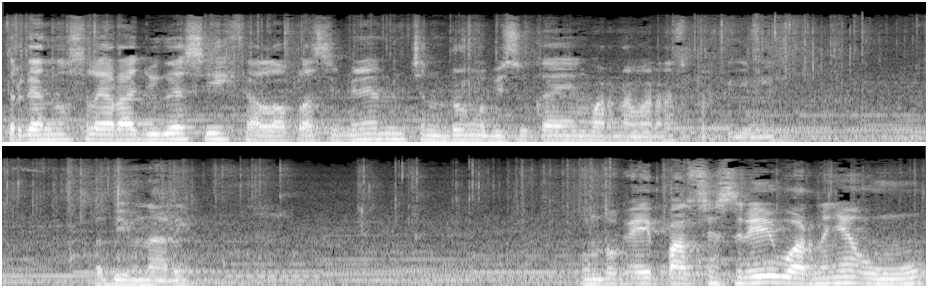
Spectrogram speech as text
tergantung selera juga sih. Kalau plastik pinion cenderung lebih suka yang warna-warna seperti ini. Lebih menarik. Untuk A-partsnya sendiri warnanya ungu.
